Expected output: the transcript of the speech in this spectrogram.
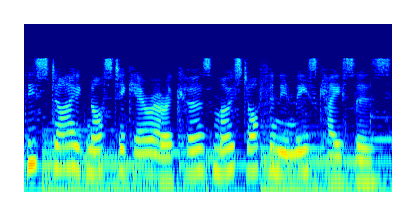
This diagnostic error occurs most often in these cases.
